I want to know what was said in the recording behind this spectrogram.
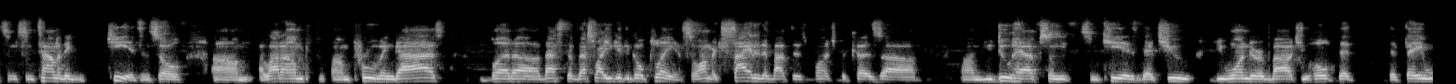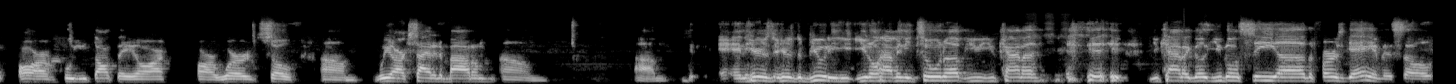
some, some talented kids, and so um, a lot of unproven guys. But uh, that's the that's why you get to go play. And so I'm excited about this bunch because uh, um, you do have some some kids that you you wonder about. You hope that that they are who you thought they are or were. So um, we are excited about them. Um, um, and here's here's the beauty: you don't have any tune up. You you kind of you kind of go you gonna see uh, the first game, and so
